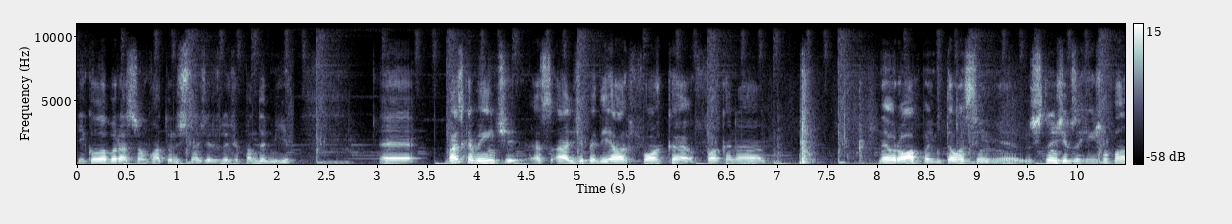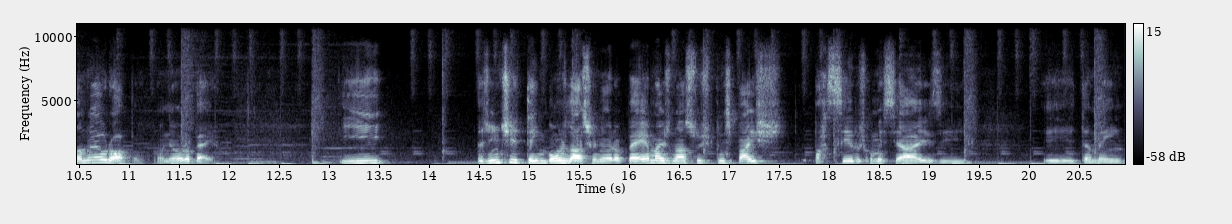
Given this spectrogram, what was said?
e colaboração com atores estrangeiros durante a pandemia. É, basicamente, a LGPD foca, foca na, na Europa. Então, assim, é, os estrangeiros aqui que estão falando é a Europa, a União Europeia. E a gente tem bons laços com a União Europeia, mas nossos principais parceiros comerciais e, e também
